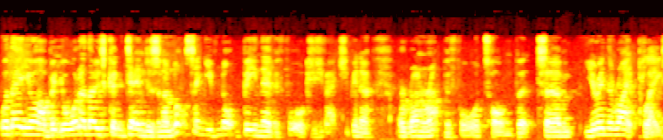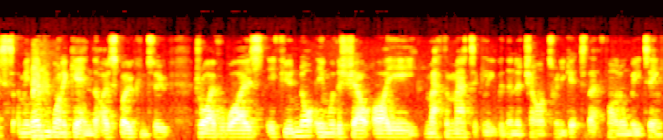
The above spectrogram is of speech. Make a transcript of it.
Well, there you are, but you're one of those contenders, and I'm not saying you've not been there before because you've actually been a, a runner up before, Tom, but um, you're in the right place. I mean, everyone, again, that I've spoken to driver wise, if you're not in with a shout, i.e., mathematically within a chance when you get to that final meeting,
